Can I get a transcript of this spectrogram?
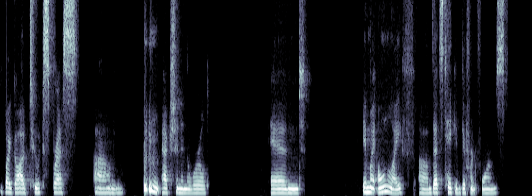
by God to express um, action in the world? And in my own life, um, that's taken different forms.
